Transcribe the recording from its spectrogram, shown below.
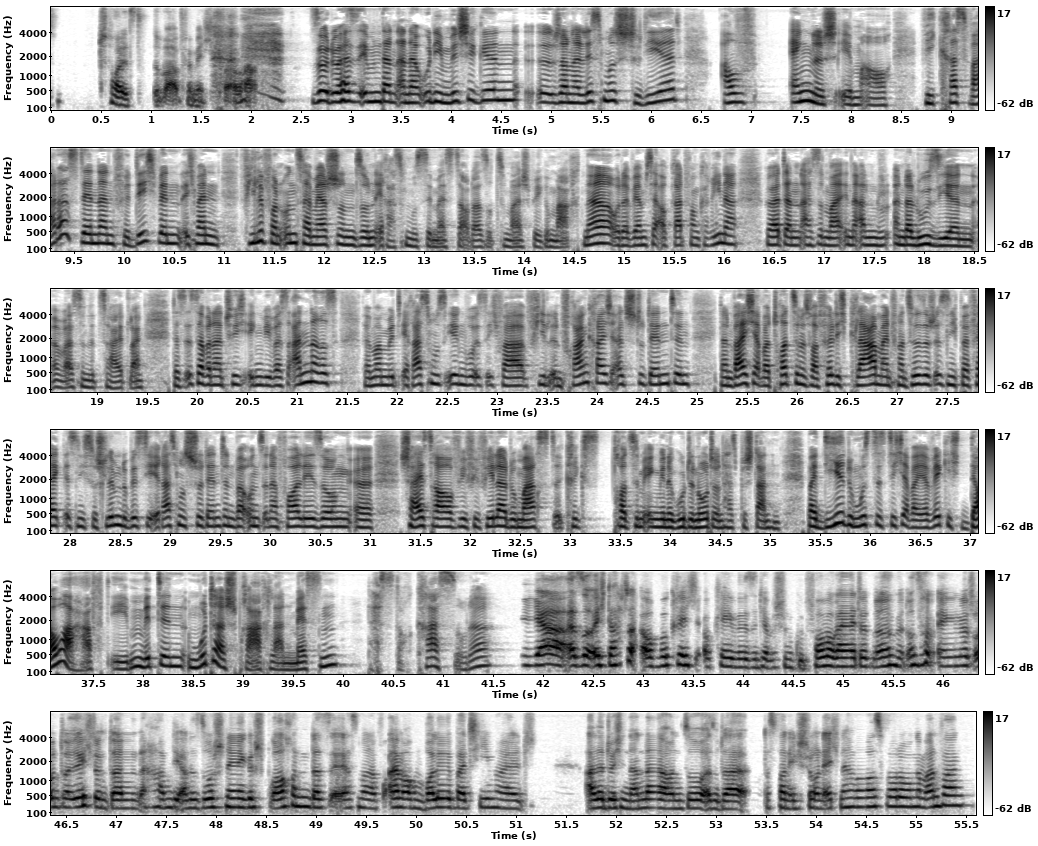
Tollste war für mich. Aber so, du hast eben dann an der Uni Michigan äh, Journalismus studiert. Auf Englisch eben auch. Wie krass war das denn dann für dich, wenn, ich meine, viele von uns haben ja schon so ein Erasmus-Semester oder so zum Beispiel gemacht, ne? Oder wir haben es ja auch gerade von Carina gehört, dann hast du mal in Andalusien, äh, weißt du, eine Zeit lang. Das ist aber natürlich irgendwie was anderes, wenn man mit Erasmus irgendwo ist. Ich war viel in Frankreich als Studentin, dann war ich aber trotzdem, es war völlig klar, mein Französisch ist nicht perfekt, ist nicht so schlimm, du bist die Erasmus-Studentin bei uns in der Vorlesung, äh, scheiß drauf, wie viel Fehler du machst, kriegst trotzdem irgendwie eine gute Note und hast bestanden. Bei dir, du musstest dich aber ja wirklich dauerhaft eben mit den Muttersprachlern messen. Das ist doch krass, oder? Ja, also ich dachte auch wirklich, okay, wir sind ja bestimmt gut vorbereitet ne, mit unserem Englischunterricht und dann haben die alle so schnell gesprochen, dass erstmal vor allem auch im Volleyballteam halt alle durcheinander und so. Also da, das fand ich schon echt eine Herausforderung am Anfang.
